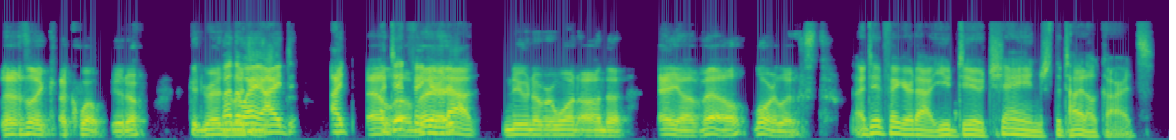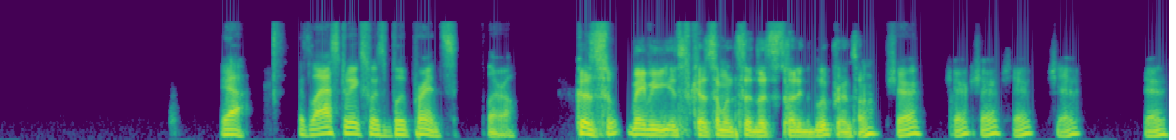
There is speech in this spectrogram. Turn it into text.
That's like a quote, you know. Congratulations. By the way, I, d- I did figure it out. New number one on the A of L lore list. I did figure it out. You do change the title cards. Yeah. Because last week's was blueprints, plural. Because maybe it's because someone said let's study the blueprints, huh? Sure, sure, sure, sure, sure, sure.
